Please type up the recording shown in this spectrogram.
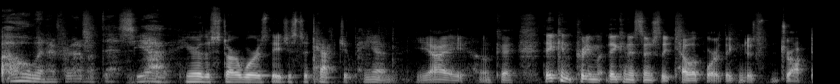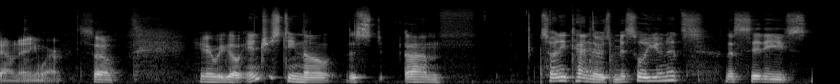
Oh, and I forgot about this. Yeah, here are the Star Wars. They just attacked Japan. Yay. Okay, they can pretty much they can essentially teleport. They can just drop down anywhere. So here we go. Interesting though. This um, so anytime there's missile units, the city's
